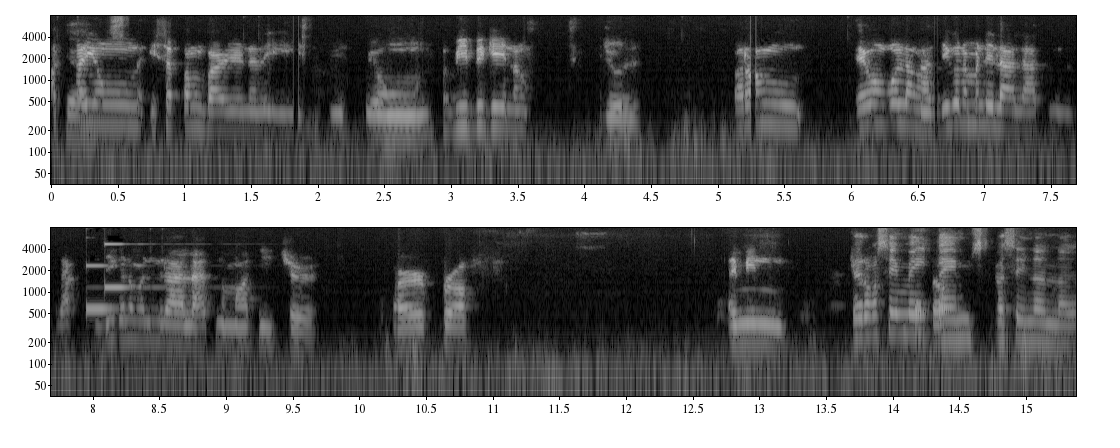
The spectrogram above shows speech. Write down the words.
At Yes. yung isa pang barrier na naiisip is yung pagbibigay ng schedule. Parang, ewan ko lang ha, di ko naman nilalahat, di ko naman nilalahat ng mga teacher or prof. I mean, Pero kasi may Ito? times kasi na, na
